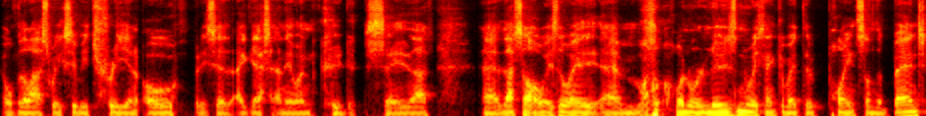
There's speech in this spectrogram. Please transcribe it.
over the last weeks he'd be three and oh. But he said, I guess anyone could say that. Uh, that's always the way um, when we're losing, we think about the points on the bench.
